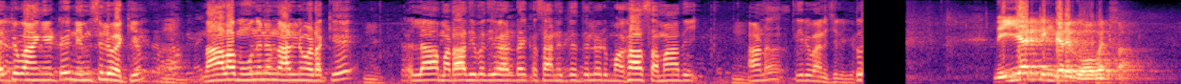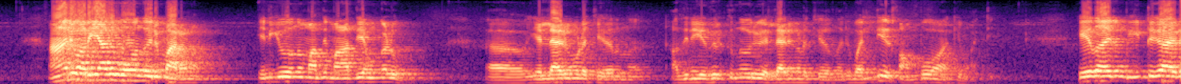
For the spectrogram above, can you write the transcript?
ഏറ്റുവാങ്ങിയിട്ട് നിംസിൽ വയ്ക്കും. നാളെ മൂന്നിനും നാലിനും ഇടയ്ക്ക് എല്ലാ മഠാധിപതിമാരുടെയൊക്കെ സാന്നിധ്യത്തിൽ ഒരു മഹാസമാധി ആണ് തീരുമാനിച്ചിരിക്കുന്നത്. നെയ്യാറ്റിങ്കര ഗോപൻ സ്വാമി ആരും അറിയാതെ പോകുന്ന ഒരു മരണം. എനിക്ക് തോന്നുന്നു മാധ്യമങ്ങളും എല്ലാവരും കൂടെ ചേർന്ന് അതിനെ എതിർക്കുന്നവരും എല്ലാവരും കൂടെ ചേർന്ന് ഒരു വലിയൊരു സംഭവമാക്കി മാറ്റി. ഏതായാലും വീട്ടുകാർ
